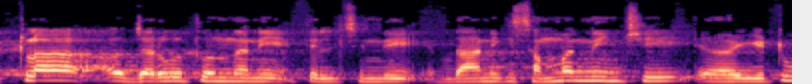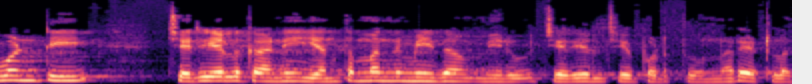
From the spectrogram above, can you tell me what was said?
ఎట్లా జరుగుతుందని తెలిసింది? దానికి సంబంధించి ఎటువంటి చర్యలు కానీ ఎంతమంది మీద మీరు చర్యలు చేపడుతూ ఉన్నారు? ఎట్లా?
